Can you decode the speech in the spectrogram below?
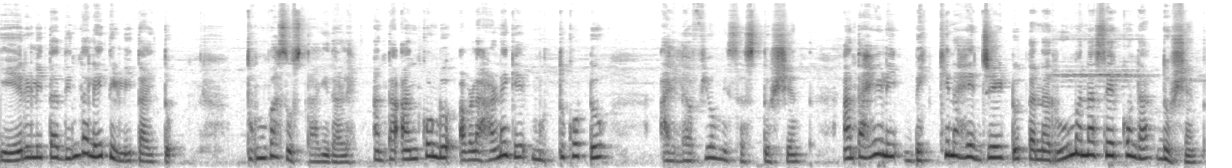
ಏರಿಳಿತದಿಂದಲೇ ತಿಳಿತಾ ಇತ್ತು. ತುಂಬ ಸುಸ್ತಾಗಿದ್ದಾಳೆ ಅಂತ ಅಂದ್ಕೊಂಡು ಅವಳ ಹಣೆಗೆ ಮುತ್ತು ಕೊಟ್ಟು I love you Mrs Dushyant ಅಂತ ಹೇಳಿ ಬೆಕ್ಕಿನ ಹೆಜ್ಜೆ ಇಟ್ಟು ತನ್ನ ರೂಮನ್ನು ಸೇರಿಕೊಂಡ ದುಷ್ಯಂತ್.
